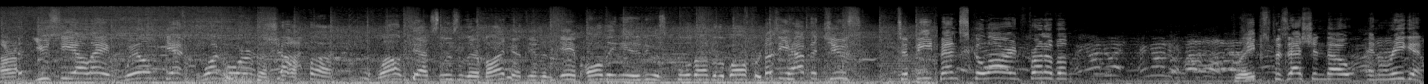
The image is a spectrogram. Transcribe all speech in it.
All right. UCLA will get one more shot. Wildcats losing their mind here at the end of the game. All they need to do is hold down to the ball for Does he have the juice to beat Ben Scalar in front of him? Great. Keeps possession though, and Regan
